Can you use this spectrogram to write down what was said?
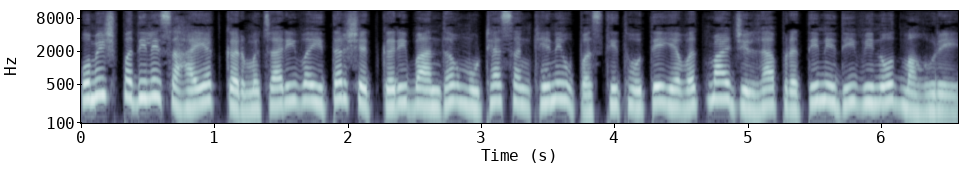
उमेश पदिले सहाय्यक कर्मचारी व इतर शेतकरी बांधव मोठ्या संख्येने उपस्थित होते. यवतमाळ जिल्हा प्रतिनिधी विनोद माहुरे.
